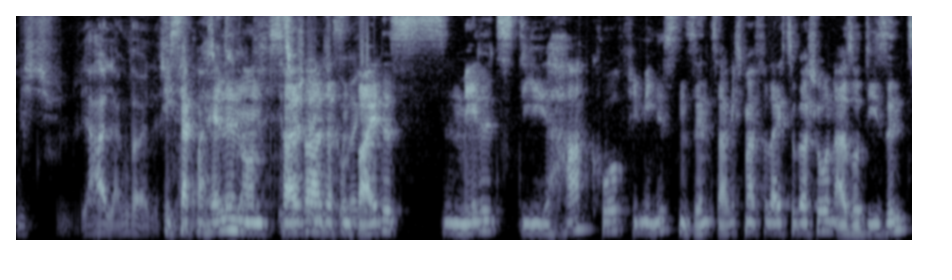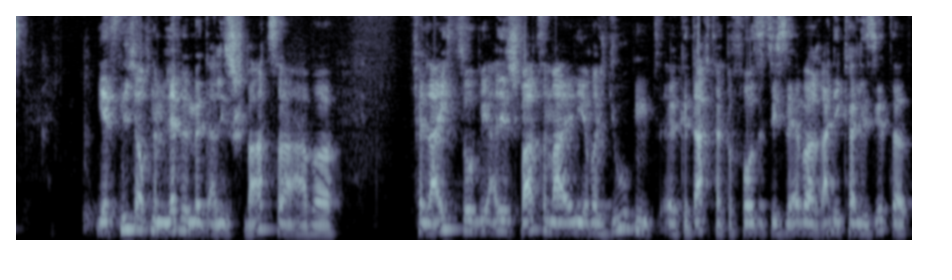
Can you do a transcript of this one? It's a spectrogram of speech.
mich, ja, langweilig. Ich sag mal, Helen und Salva, das sind beides Mädels, die Hardcore-Feministen sind, sage ich mal vielleicht sogar schon. Also die sind jetzt nicht auf einem Level mit Alice Schwarzer, aber vielleicht so wie Alice Schwarzer mal in ihrer Jugend äh, gedacht hat, bevor sie sich selber radikalisiert hat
